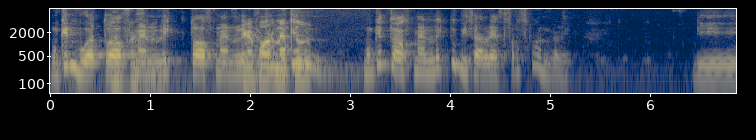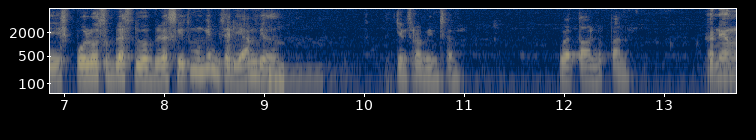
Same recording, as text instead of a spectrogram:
mungkin buat 12 man round. league 12 man league Fournette mungkin dulu. mungkin 12 man league tuh bisa late first round kali di 10 11 12 itu mungkin bisa diambil James Robinson buat tahun depan Dan yang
